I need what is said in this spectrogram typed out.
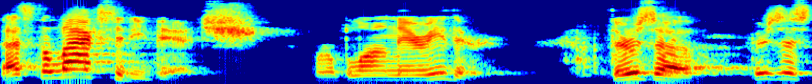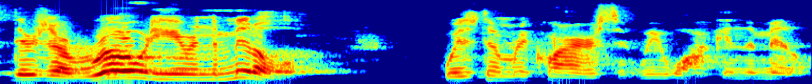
That's the laxity ditch. We don't belong there either. There's a, there's a, there's a road here in the middle. Wisdom requires that we walk in the middle.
